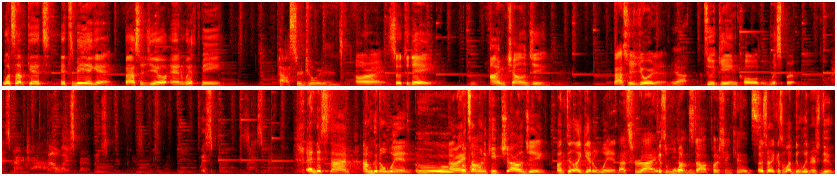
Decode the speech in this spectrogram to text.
What's up, kids? It's me again, Pastor Gio, and with me, Pastor Jordan. all right. So today, I'm challenging Pastor Jordan Yeah. to a game called Whisper. And this time, I'm gonna win. Ooh, all right, come so I'm gonna keep challenging until I get a win. That's right. Because what- Don't stop pushing kids. That's right. Because what do winners do?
